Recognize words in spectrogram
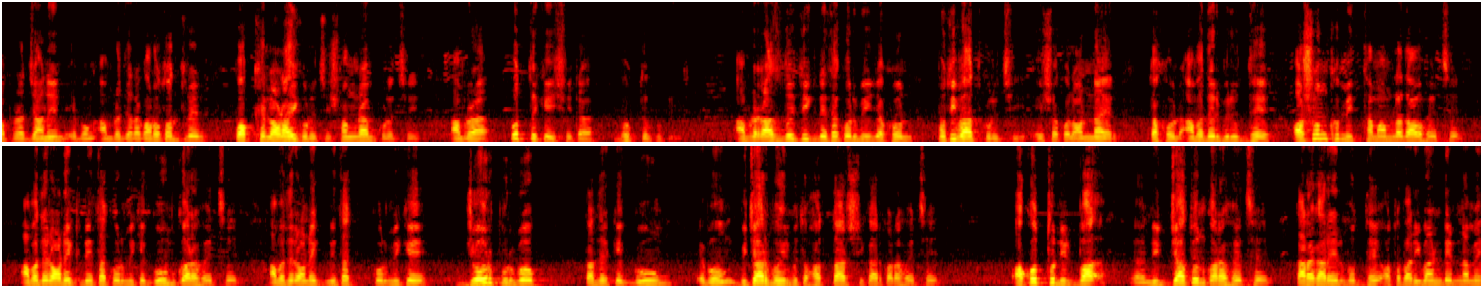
আপনারা জানেন এবং আমরা যারা গণতন্ত্রের পক্ষে লড়াই করেছি, সংগ্রাম করেছি, আমরা প্রত্যেকেই সেটা ভুক্তভোগী। আমরা রাজনৈতিক নেতাকর্মী যখন প্রতিবাদ করেছি এই সকল অন্যায়ের, তখন আমাদের বিরুদ্ধে অসংখ্য মিথ্যা মামলা দেওয়া হয়েছে, আমাদের অনেক নেতাকর্মীকে গুম করা হয়েছে, আমাদের অনেক নেতাকর্মীকে জোরপূর্বক তাদেরকে গুম এবং বিচার বহির্ভূত হত্যার শিকার করা হয়েছে, অকথ্য নির্বা, নির্যাতন করা হয়েছে কারাগারের মধ্যে অথবা রিমান্ডের নামে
